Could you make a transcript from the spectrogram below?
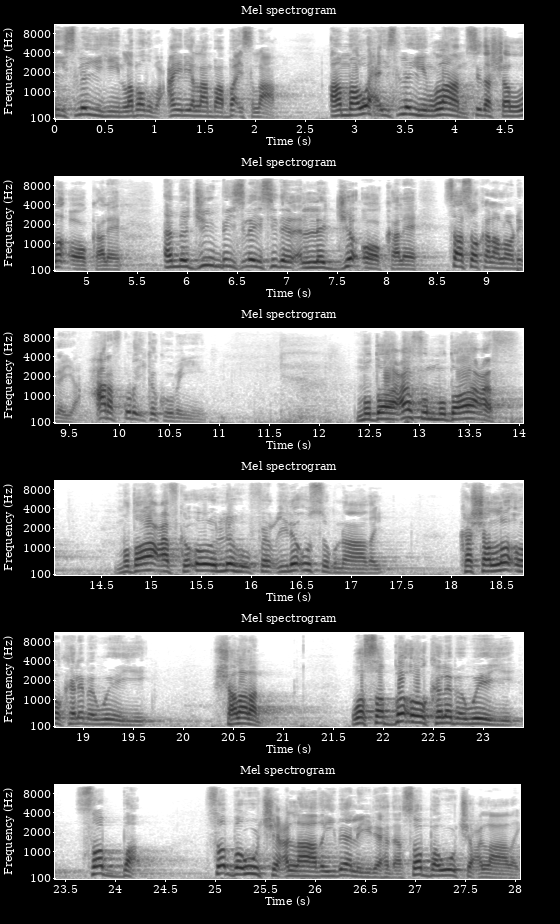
isla yihiin labaduba. Cayn iyo laam baa ba islaa ama waxay isla yihiin laam sida shallo oo kale ama jiin bay isleeyihin sida lajo oo kale saasoo kalea loo dhigaya. Xaraf qura ay ka kooban yihiin. Mudaacafun mudaacaf. Mudaacafka oo lahu facilo u sugnaaday. Ka shallo oo kaleba weeyi. Shalalan. Wa oo kaleba weeyi. Saba saba wuu jeclaaday baa la yidhaahdaa. Saba wuu jeclaaday.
